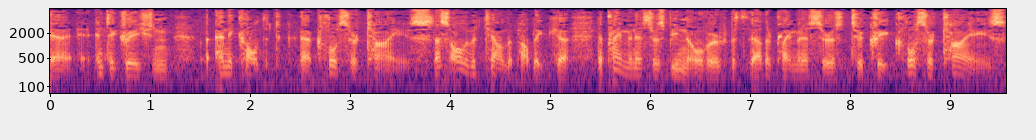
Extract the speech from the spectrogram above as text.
uh, integration, and they called it uh, closer ties. That's all they would tell the public. Uh, the prime minister's been over with the other prime ministers to create closer ties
